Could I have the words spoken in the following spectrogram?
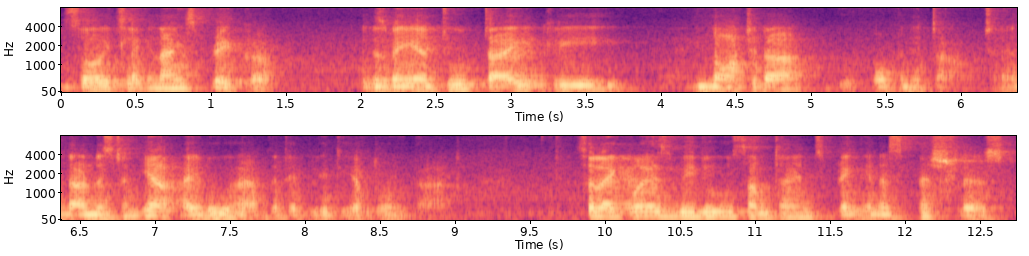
So it's like an icebreaker. Because when you're too tightly knotted up, you open it out and understand, yeah, I do have that ability of doing that. So likewise, we do sometimes bring in a specialist,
